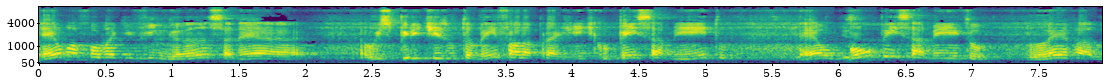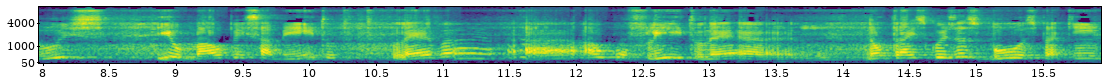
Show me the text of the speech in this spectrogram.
é uma forma de vingança, né? O Espiritismo também fala pra gente que o pensamento, né, o bom pensamento leva à luz e o mau pensamento leva a, ao conflito, né? Não traz coisas boas para quem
